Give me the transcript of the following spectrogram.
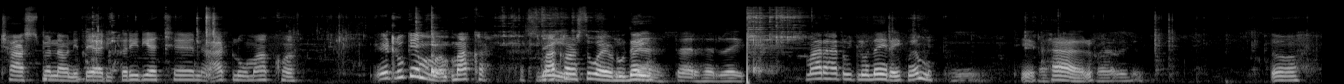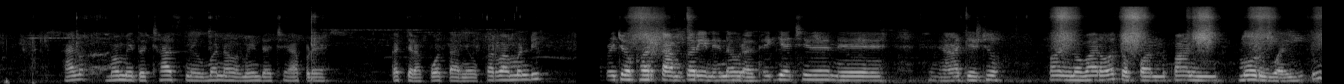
છાશ બનાવવાની તૈયારી કરી રહ્યા છે ને આટલું માખણ. એટલું કેમ માખણ? માખણ શું એવું દહીં? તાર- હર મારા હાટું એટલું દહીં રાખ્યું એમ ને? ઠીક સારું તો હાલો મમ્મી તો છાશ ને એવું બનાવવા માંડ્યા છે. આપણે કચરા પોતાને એવું કરવા માંડી. આપણે જો ઘરકામ કરીને નવરા થઈ ગયા છે ને આજે જો પાણીનો વારો હતો, પણ પાણી મોડું આવ્યું હતું.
